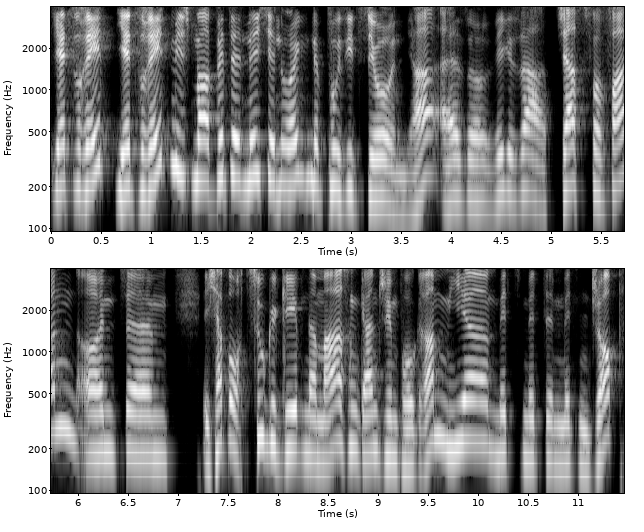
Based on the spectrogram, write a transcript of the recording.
jetzt red, jetzt red mich mal bitte nicht in irgendeine Position, ja? Also, wie gesagt, just for fun. Und ähm, ich habe auch zugegebenermaßen ganz schön Programm hier mit, mit, mit dem Job.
